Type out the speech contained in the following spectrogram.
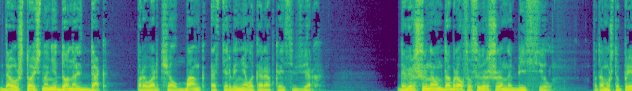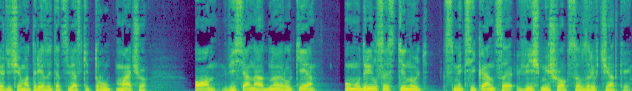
«Да уж точно не Дональд Дак!» — проворчал банк, остервенело карабкаясь вверх. До вершины он добрался совершенно без сил потому что прежде чем отрезать от связки труп мачо, он, вися на одной руке, умудрился стянуть с мексиканца вещмешок со взрывчаткой.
